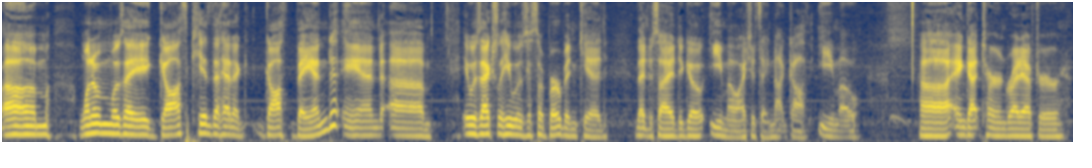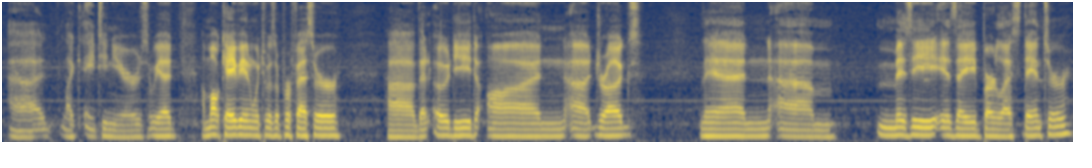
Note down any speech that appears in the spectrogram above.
Um, one of them was a goth kid that had a goth band, and um, it was actually he was a suburban kid that decided to go emo. I should say, not goth, emo, uh, and got turned right after uh, like 18 years. We had a Malkavian, which was a professor uh, that OD'd on uh, drugs. Then um, Mizzy is a burlesque dancer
